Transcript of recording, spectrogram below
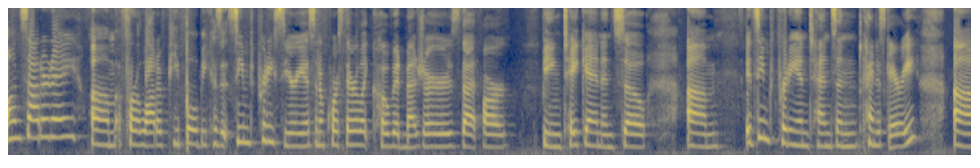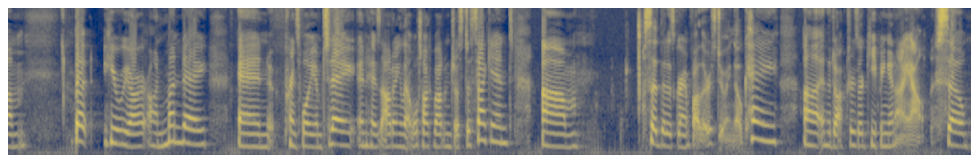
on Saturday um, for a lot of people because it seemed pretty serious. And of course, there are like COVID measures that are being taken, and so um, it seemed pretty intense and kind of scary. Um, but here we are on Monday, and Prince William today, in his outing that we'll talk about in just a second, um, said that his grandfather is doing okay, uh, and the doctors are keeping an eye out. So,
